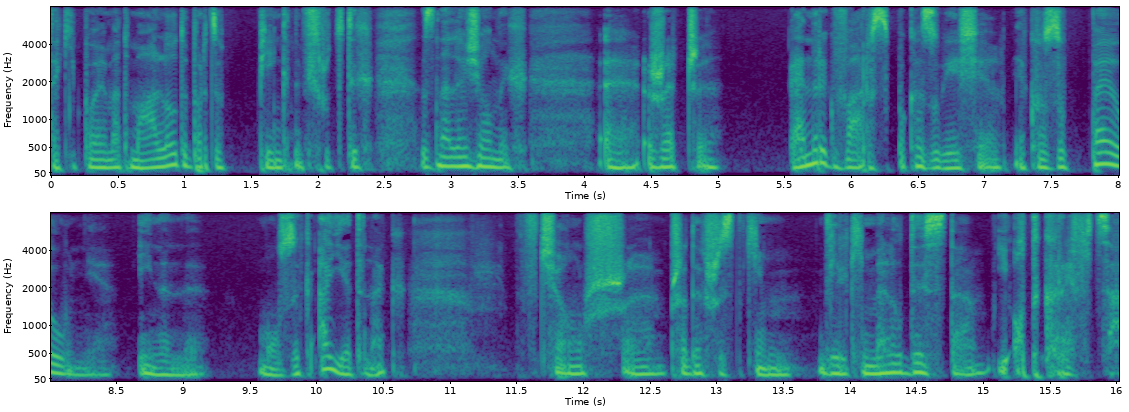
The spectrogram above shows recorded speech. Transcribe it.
taki poemat Malot, bardzo piękny wśród tych znalezionych rzeczy Henryk Wars pokazuje się jako zupełnie inny muzyk, a jednak wciąż e, przede wszystkim wielki melodysta i odkrywca.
